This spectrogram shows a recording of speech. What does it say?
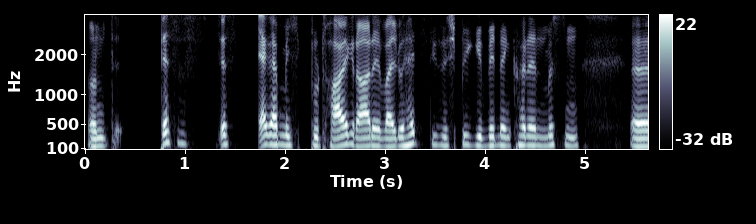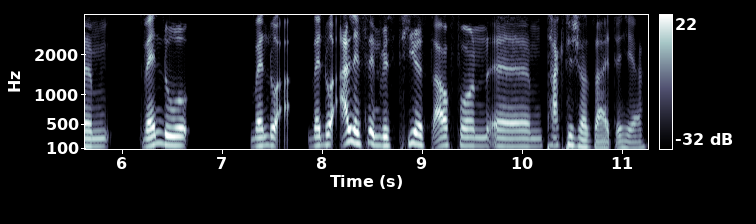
Und das ist, das ärgert mich brutal gerade, weil du hättest dieses Spiel gewinnen können müssen, ähm, wenn du wenn du, wenn du alles investierst, auch von ähm, taktischer Seite her.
